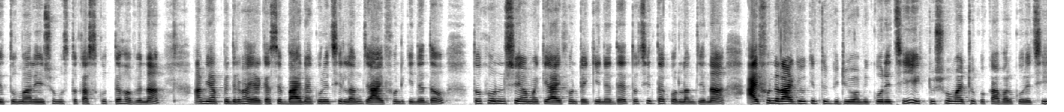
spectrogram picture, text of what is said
যে তোমার এই সমস্ত কাজ করতে হবে না। আমি আপনাদের ভাইয়ার কাছে বায়না করেছিলাম যে আইফোন কিনে দাও। তখন সে আমাকে আইফোনটা কিনে দেয়। তো চিন্তা করলাম যে না আইফোনের আগেও কিন্তু ভিডিও আমি করেছি, একটু সময়টুকু কাভার করেছি।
